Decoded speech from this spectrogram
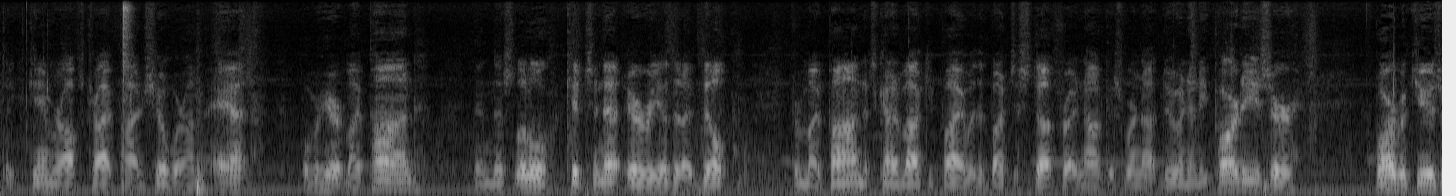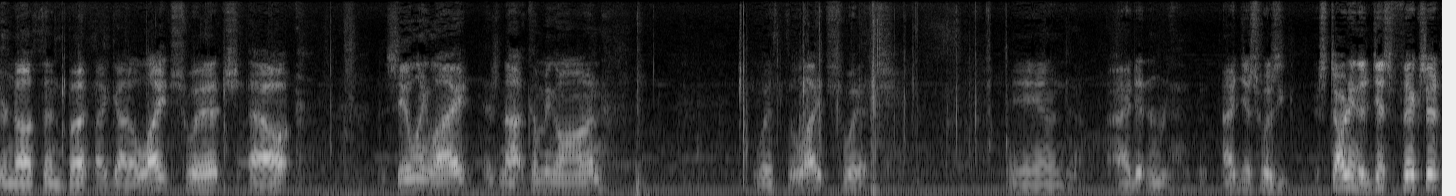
take the camera off the tripod and show where I'm at. Over here at my pond in this little kitchenette area that I built from my pond. It's kind of occupied with a bunch of stuff right now because we're not doing any parties or barbecues or nothing, but I got a light switch out. The ceiling light is not coming on with the light switch. And I didn't, I just was starting to just fix it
